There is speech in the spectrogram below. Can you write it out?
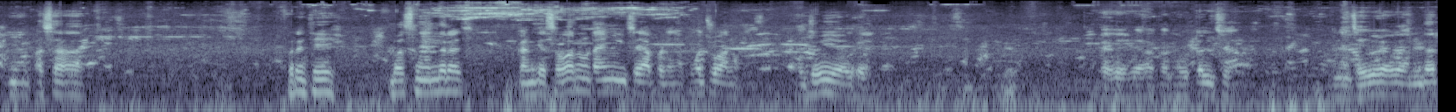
અને પાછા ફરીથી બસની અંદર જ. કારણ કે સવારનો ટાઈમિંગ છે આપણે અહીંયા પહોંચવાનો. જોઈએ હવે. હોટલ છે. અને જઈએ હવે અંદર.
